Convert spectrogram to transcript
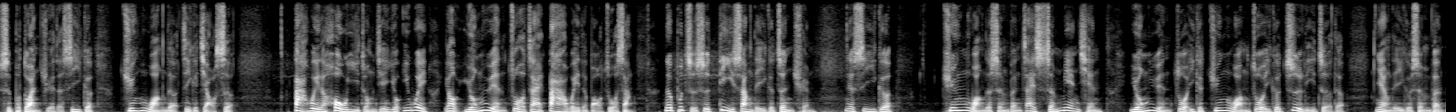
是不断绝的，是一个君王的这个角色。大卫的后裔中间有一位要永远坐在大卫的宝座上，那不只是地上的一个政权，那是一个君王的身份，在神面前永远做一个君王，做一个治理者的那样的一个身份，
